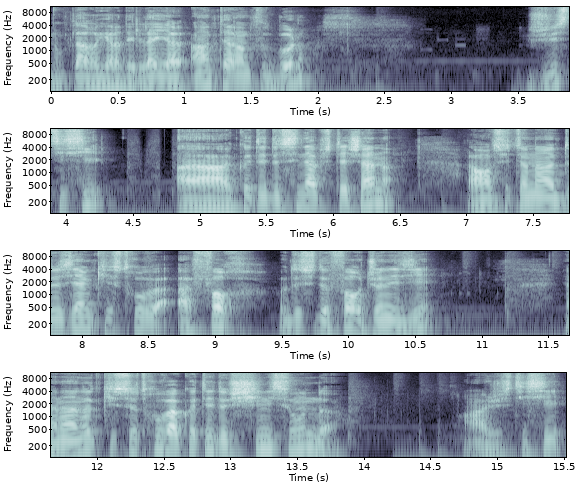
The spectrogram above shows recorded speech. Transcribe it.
Donc là, regardez, là il y a un terrain de football. Juste ici, à côté de Synapse Station. Alors ensuite, il y en a un deuxième qui se trouve à Fort, au-dessus de Fort Jonesy. Il y en a un autre qui se trouve à côté de Shinsund. Voilà, juste ici.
